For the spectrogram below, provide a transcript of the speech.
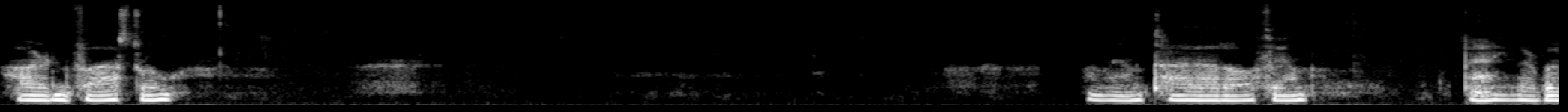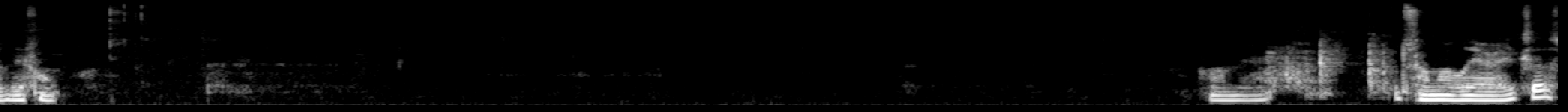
hard and fast rule. And then tie that off in behind their booby foam. On the from aware axis.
